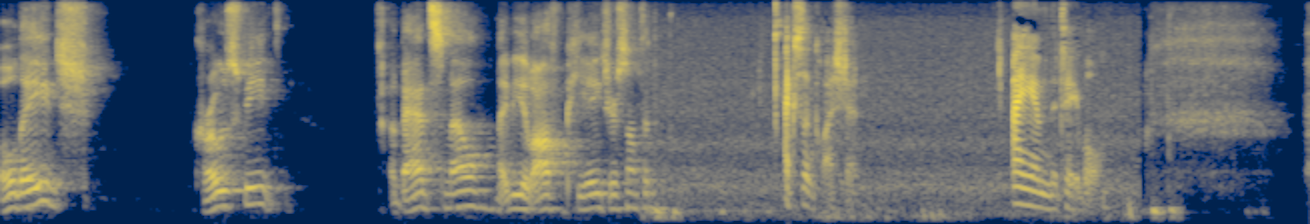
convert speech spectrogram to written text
Old age, crow's feet, a bad smell, maybe off pH or something. Excellent question. I am the table.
